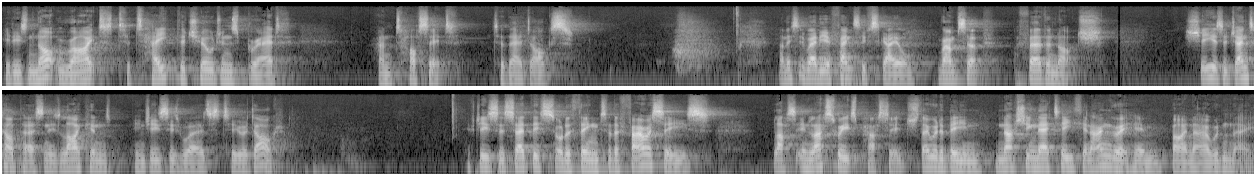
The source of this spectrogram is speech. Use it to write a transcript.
It is not right to take the children's bread and toss it to their dogs. And this is where the offensive scale ramps up a further notch. She, as a Gentile person, is likened, in Jesus' words, to a dog. If Jesus said this sort of thing to the Pharisees last, in last week's passage, they would have been gnashing their teeth in anger at him by now, wouldn't they?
